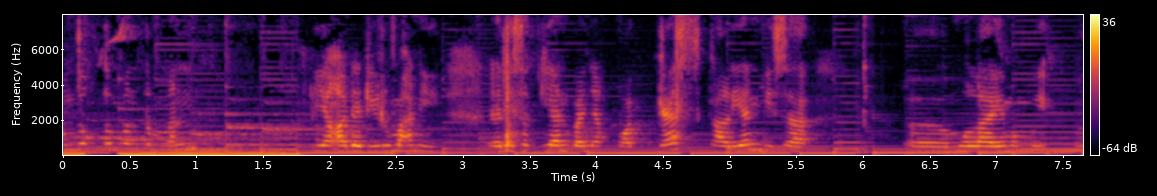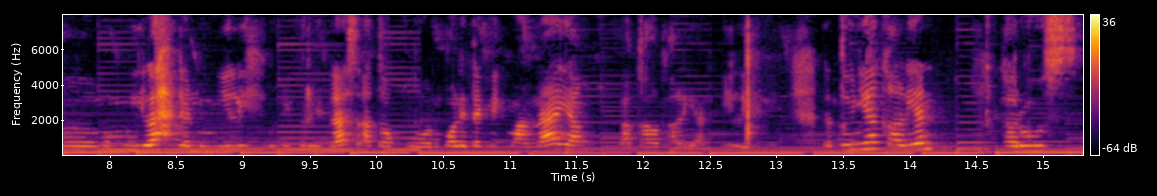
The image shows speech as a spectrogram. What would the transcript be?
untuk teman-teman yang ada di rumah nih. Dari sekian banyak podcast kalian bisa eh, mulai eh, memilah dan memilih universitas ataupun politeknik mana yang bakal kalian pilih tentunya kalian harus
